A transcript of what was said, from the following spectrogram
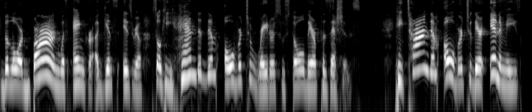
the Lord burn with anger against Israel. So he handed them over to raiders who stole their possessions. He turned them over to their enemies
